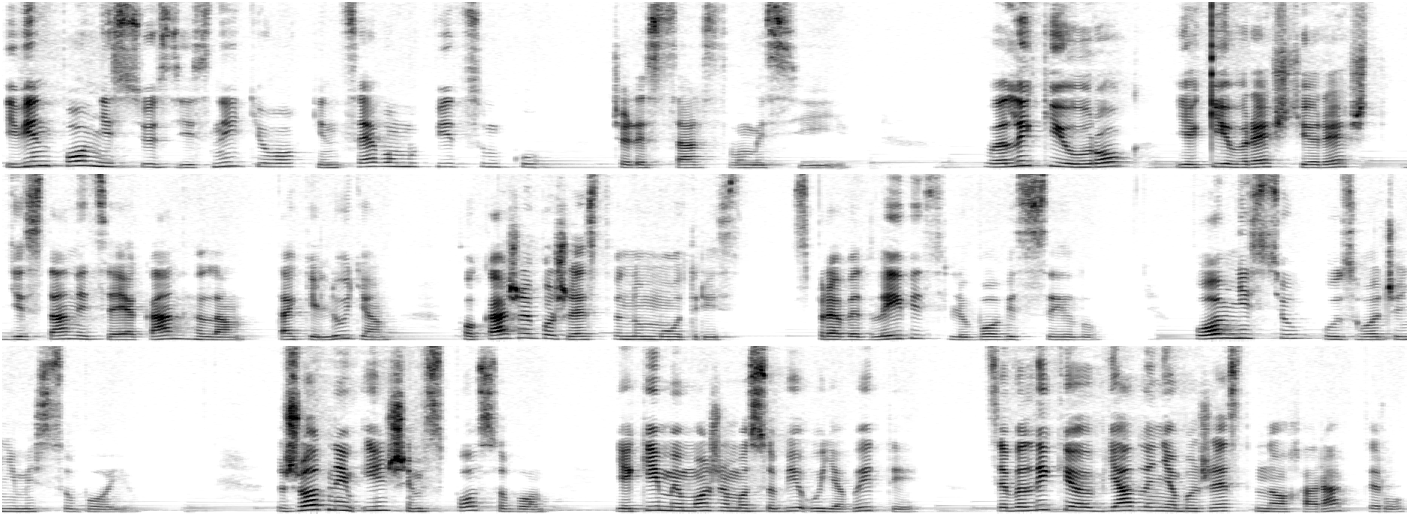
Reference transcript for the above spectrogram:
І Він повністю здійснить його в кінцевому підсумку через царство Месії. Великий урок, який, врешті-решт, дістанеться як ангелам, так і людям, покаже божественну мудрість, справедливість, любов і силу, повністю узгоджені між собою. Жодним іншим способом, який ми можемо собі уявити, це велике об'явлення божественного характеру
